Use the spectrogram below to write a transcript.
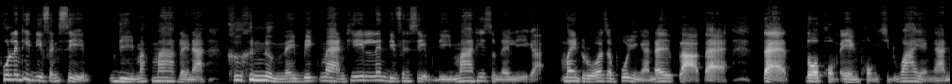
ผู้เล่นที่ดีเฟนซีฟ ดีมากๆเลยนะ คือคือหนึ่งในบิ๊กแมนที่เล่นดีเฟนซีฟดีมากที่สุดในลีกอะ่ะไม่รู้ว่าจะพูดอย่างนั้นได้หรือเปล่าแต่ แต่ตัวผมเองผมคิดว่าอย่างนั้น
